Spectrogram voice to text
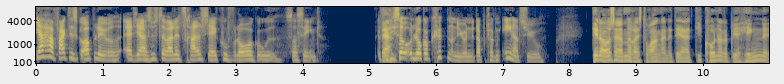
jeg har faktisk oplevet, at jeg synes, det var lidt træls, at jeg ikke kunne få lov at gå ud så sent. Fordi ja. så lukker køkkenerne jo netop kl. 21. Det, der også er med restauranterne, det er, at de kunder, der bliver hængende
